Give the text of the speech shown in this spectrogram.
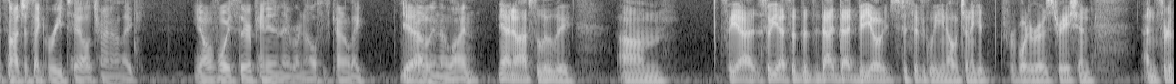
it's not just like retail trying to like you know voice their opinion, and everyone else is kind of like Yeah. straddling the line. yeah no absolutely um, so yeah so yeah so th that that video specifically you know trying to get for voter registration and sort of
